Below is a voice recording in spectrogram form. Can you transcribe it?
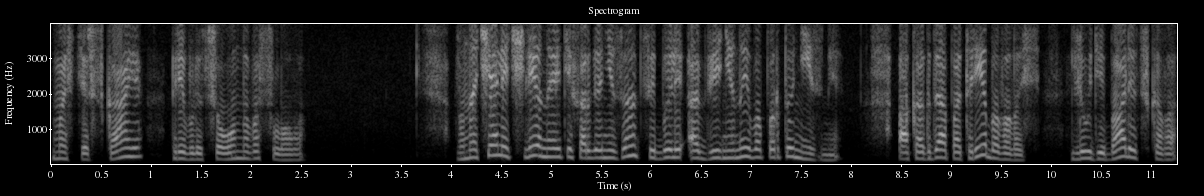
мастерская революционного слова. В начале члены этих организаций были обвинены в оппортунизме, а когда потребовалось, люди Балецкого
